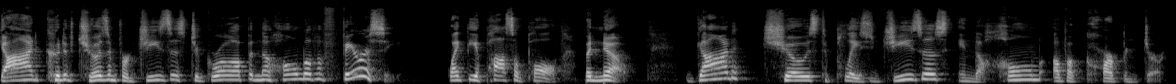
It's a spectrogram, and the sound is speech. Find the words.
God could have chosen for Jesus to grow up in the home of a Pharisee, like the Apostle Paul. But no, God chose to place Jesus in the home of a carpenter,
